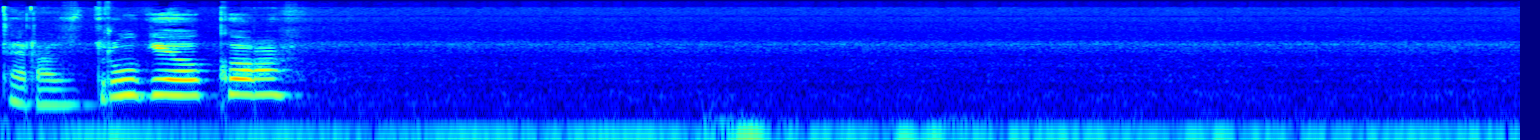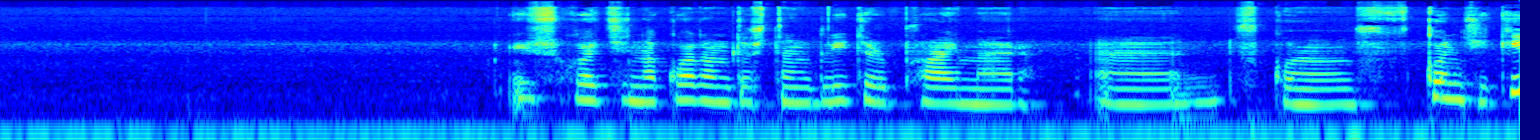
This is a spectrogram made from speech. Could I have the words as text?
Teraz drugie oko. I słuchajcie, nakładam też ten glitter primer e, w, ką- w kąciki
